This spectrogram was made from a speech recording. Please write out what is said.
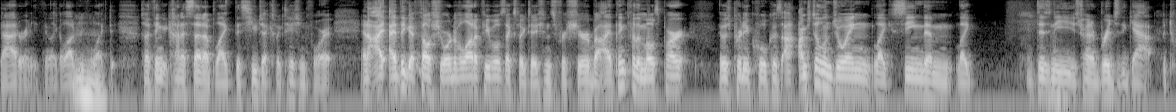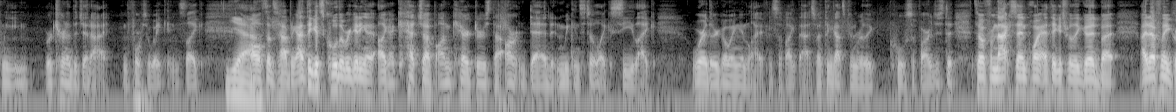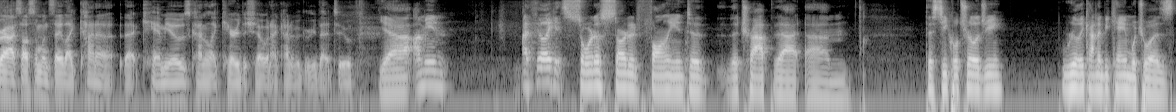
bad or anything. Like a lot of people liked it. So I think it kind of set up like this huge expectation for it. And I, I think it fell short of a lot of people's expectations for sure. But I think for the most part, it was pretty cool because I'm still enjoying like seeing them like Disney is trying to bridge the gap between Return of the Jedi and Force Awakens. Like Yeah. all of that's happening. I think it's cool that we're getting a, like a catch up on characters that aren't dead, and we can still like see like where they're going in life and stuff like that. So I think that's been really cool so far. Just to, so from that standpoint, I think it's really good. But I definitely agree. I saw someone say like kind of that cameos kind of like carried the show, and I kind of agree with that too. Yeah, I mean, I feel like it sort of started falling into the trap that um, the sequel trilogy really kind of became, which was,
